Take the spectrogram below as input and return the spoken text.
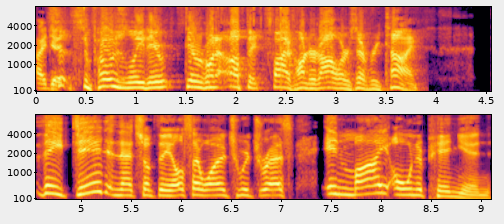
I did. S- supposedly they they were going to up it five hundred dollars every time. They did, and that's something else I wanted to address. In my own opinion,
